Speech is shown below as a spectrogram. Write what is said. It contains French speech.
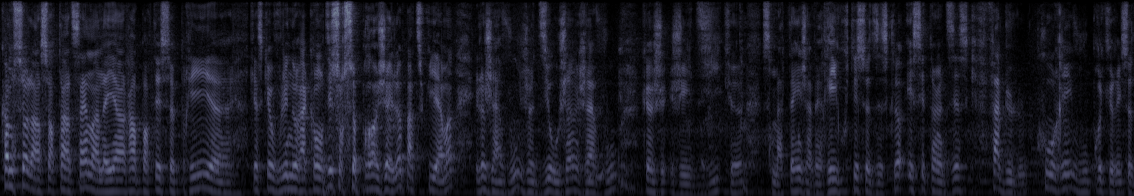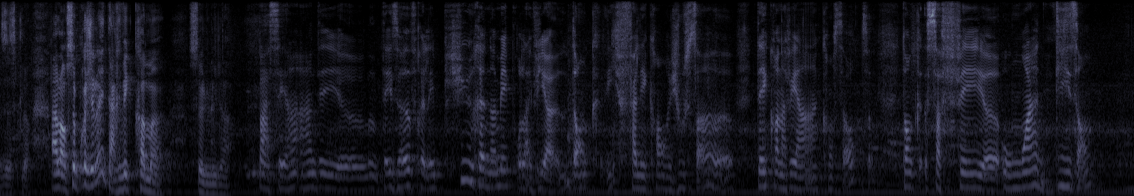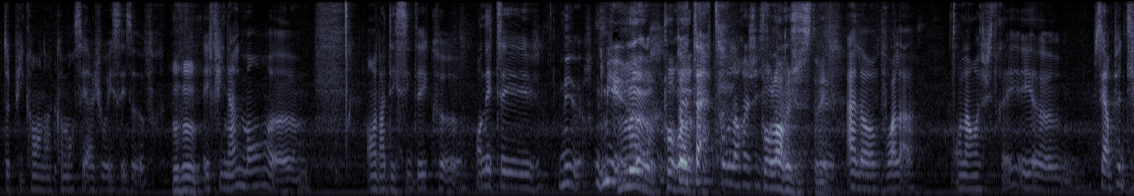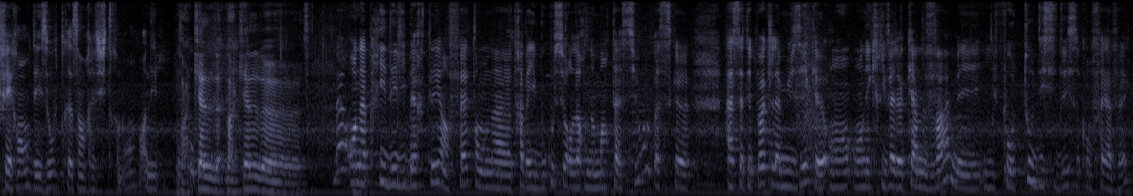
comme ça, en sortant de scène, en ayant remporté ce prix, euh, qu'est-ce que vous voulez nous raconter sur ce projet-là particulièrement? Et là, j'avoue, je dis aux gens, j'avoue que j'ai dit que ce matin, j'avais réécouté ce disque-là et c'est un disque fabuleux. Courez vous procurer ce disque-là. Alors, ce projet-là est arrivé comment, celui-là? Bah, c'est un, un des, euh, des œuvres les plus renommées pour la viole. Donc, il fallait qu'on joue ça euh, dès qu'on avait un concert. Donc, ça fait euh, au moins dix ans depuis qu'on a commencé à jouer ces œuvres. Mhm. Et finalement, euh, on a décidé qu'on était mûr. Mûr, Mûr pour, peut-être. Pour l'enregistrer. Pour l'enregistrer. Alors, voilà, on l'a enregistré. Et euh, c'est un peu différent des autres enregistrements. On est Dans beaucoup- quel... Dans quel Ben, on a pris des libertés, en fait. On a travaillé beaucoup sur l'ornementation parce que à cette époque, la musique, on, on écrivait le canevas, mais il faut tout décider ce qu'on fait avec.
